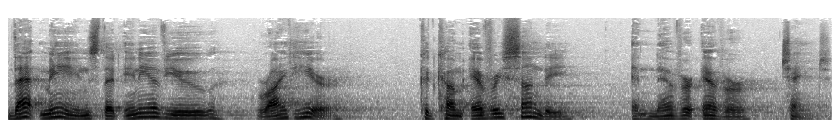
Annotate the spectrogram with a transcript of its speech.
That means that any of you right here could come every Sunday and never ever change.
